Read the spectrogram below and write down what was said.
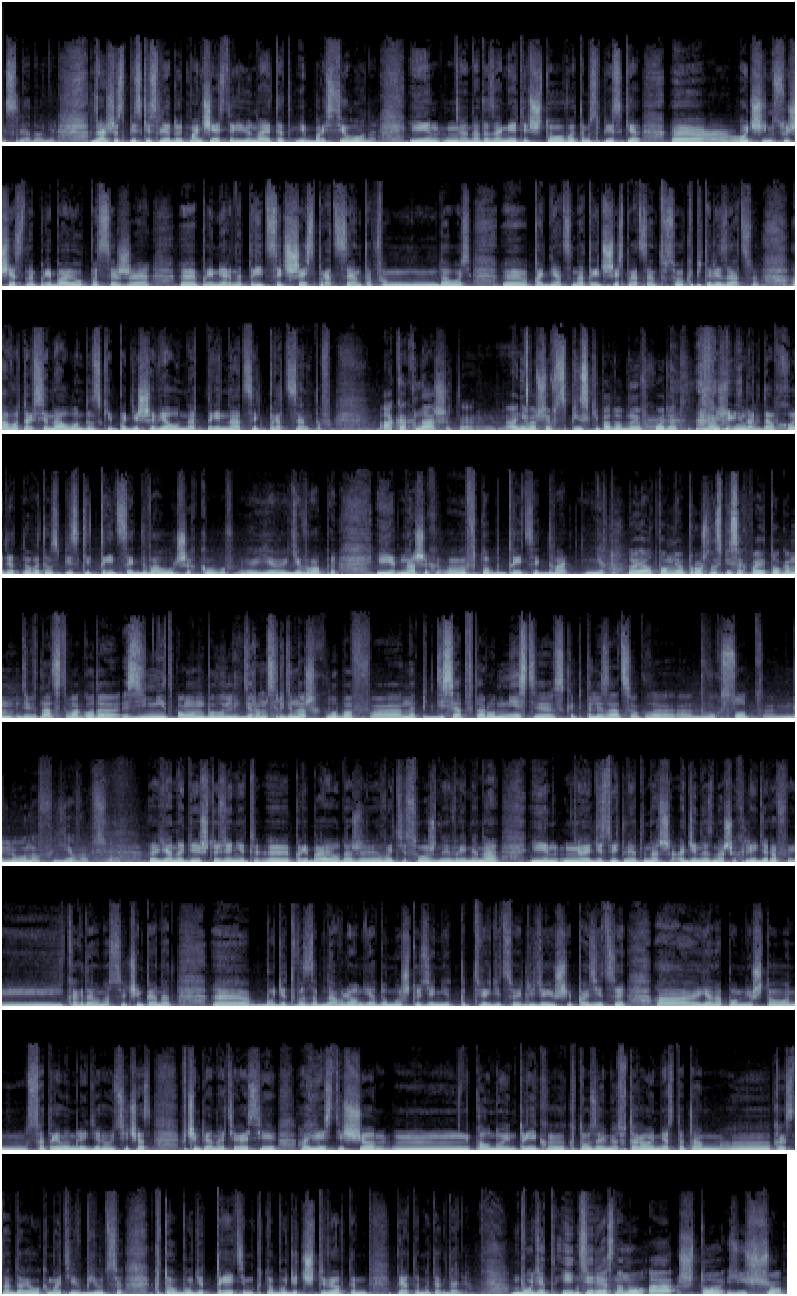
британское исследование. Дальше в списке следуют Манчестер Юнайтед и Барселона. И надо заметить, что в этом списке э, очень существенно прибавил ПСЖ. Э, примерно 36% им удалось э, подняться на 36% свою капитализацию. А вот Арсенал лондонский подешевел на 13%. А как наши-то? Они вообще в списки подобные входят? Иногда входят, но в этом списке 32 лучших клубов э, Европы, и наших э, в топ-32 нету. Но я вот помню прошлый список по итогам 2019 года. «Зенит», по-моему, был лидером среди наших клубов э, на 52-м месте с капитализацией около 200 миллионов евро всего. Я надеюсь, что «Зенит» прибавил даже в эти сложные времена. И действительно, это наш, один из наших лидеров. И когда у нас чемпионат будет возобновлен. Я думаю, что «Зенит» подтвердит свои лидирующие позиции. А я напомню, что он с отрывом лидирует сейчас в чемпионате России. А есть еще полно интриг, кто займет второе место. Там э, Краснодар и Локомотив бьются. Кто будет третьим, кто будет четвертым, пятым и так далее. Будет интересно. Ну, а что еще?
